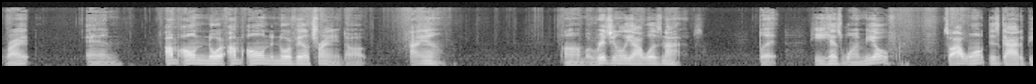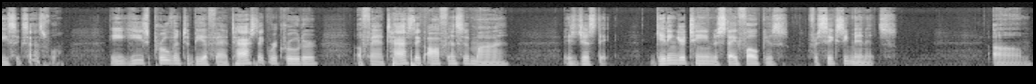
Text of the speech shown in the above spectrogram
Right? And I'm on Nor I'm on the Norvell train, dog. I am. Um, originally I was not, but he has won me over. So I want this guy to be successful. He he's proven to be a fantastic recruiter, a fantastic offensive mind. It's just getting your team to stay focused for 60 minutes um,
